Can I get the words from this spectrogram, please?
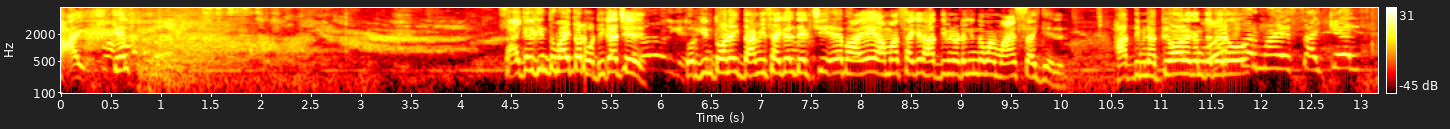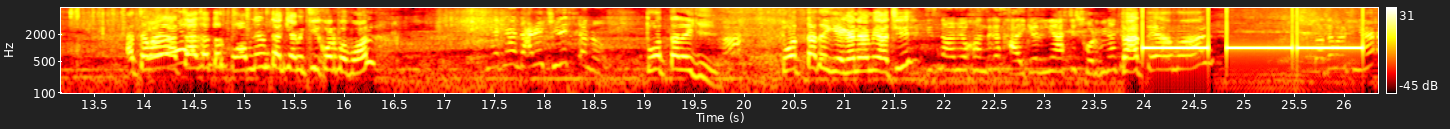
সাইকেল। সাইকেল কিন্তু ভাই তোর ঠিক আছে? তোর কিন্তু অনেক দামি সাইকেল দেখছি। এ ভাই এ আমার সাইকেল হাত দিবি না ওটা কিন্তু আমার মায়ের সাইকেল। হাত দিবি না তুই আর এখান থেকে বেরো। মায়ের সাইকেল। আচ্ছা ভাই আচ্ছা আচ্ছা তোর প্রবলেমটা কি? আমি কি করব বল? দেখি। হ্যাঁ? তোরটা দেখি এখানে আমি আছি। আমি ওখান থেকে সাইকেল নিয়ে আসছি সরবি না তাতে আমার কি হ্যাঁ?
